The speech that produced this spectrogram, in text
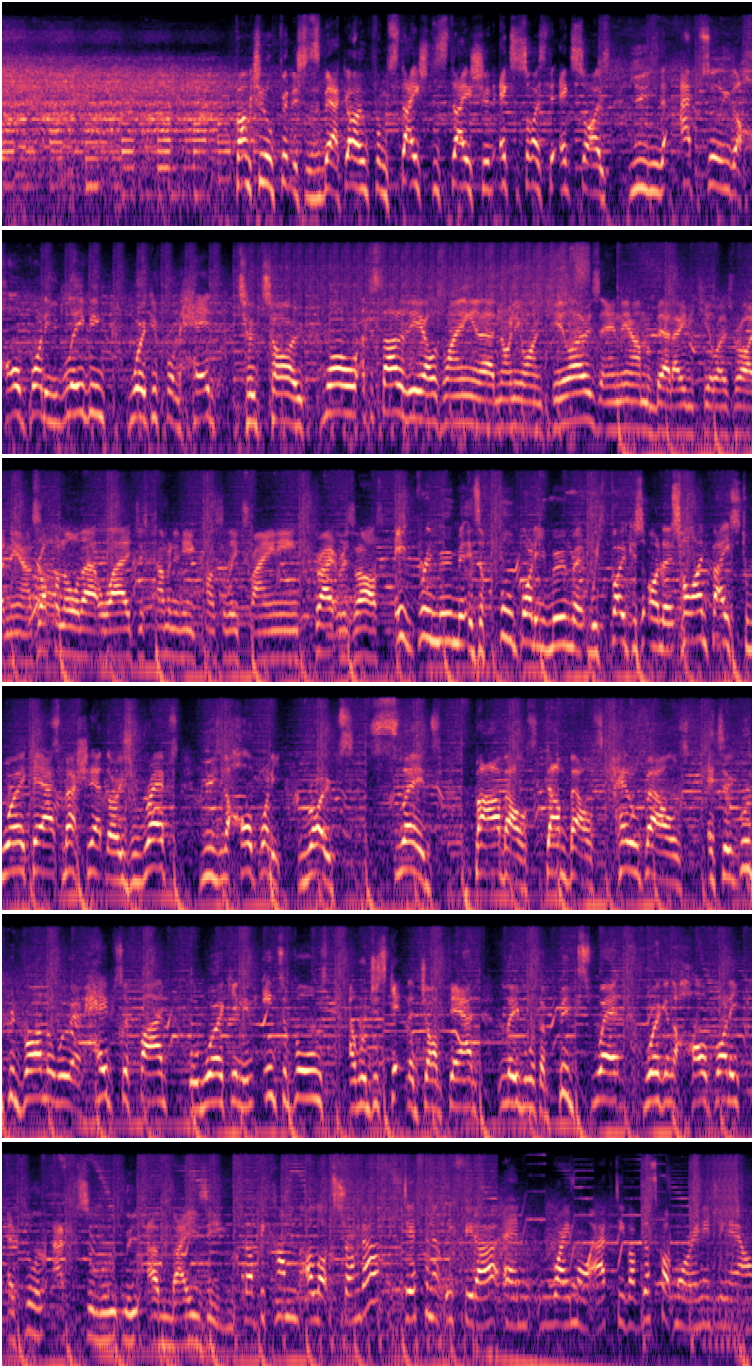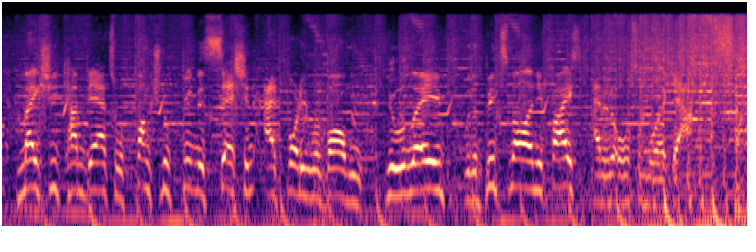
Thank you. Functional fitness is about going from station to station, exercise to exercise, using the, absolutely the whole body, leaving, working from head to toe. Well, at the start of the year, I was weighing at 91 kilos, and now I'm about 80 kilos right now. Dropping all that weight, just coming in here constantly training, great results. Every movement is a full body movement. We focus on a time-based workout, smashing out those reps, using the whole body, ropes, sleds, barbells, dumbbells, kettlebells. It's a group environment where we have heaps of fun. We're working in intervals and we're just getting the job down, leaving with a big sweat, working the whole body and feeling absolutely amazing. I've become a lot stronger, definitely fitter and way more active. I've just got more energy now. Make sure you come down to a functional fitness session at Body Revival. You'll leave with a big smile on your face and an awesome workout.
